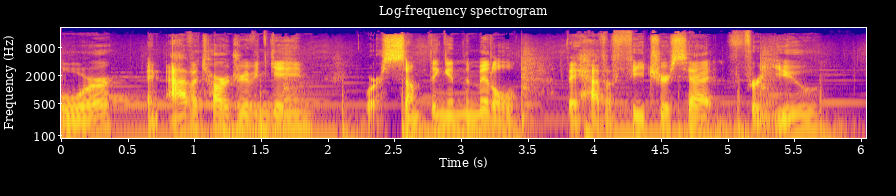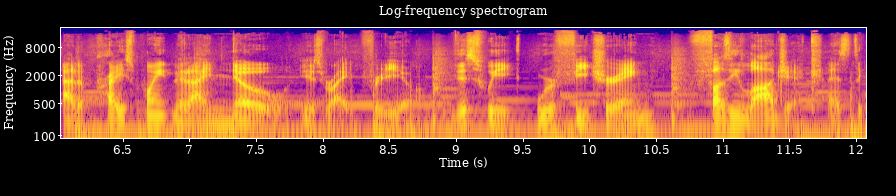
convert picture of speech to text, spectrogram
or an avatar driven game or something in the middle. They have a feature set for you at a price point that I know is right for you. This week, we're featuring Fuzzy Logic as the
